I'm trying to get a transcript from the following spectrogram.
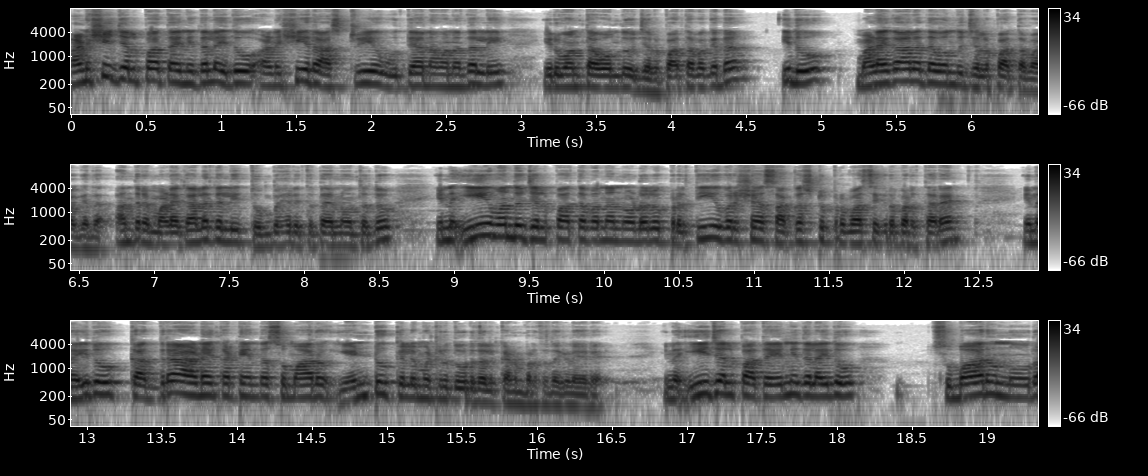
ಅಣಶಿ ಜಲಪಾತ ಏನಿದೆಲ್ಲ ಇದು ಅಣಶಿ ರಾಷ್ಟ್ರೀಯ ಉದ್ಯಾನವನದಲ್ಲಿ ಇರುವಂಥ ಒಂದು ಜಲಪಾತವಾಗಿದೆ. ಇದು ಮಳೆಗಾಲದ ಒಂದು ಜಲಪಾತವಾಗಿದೆ. ಅಂದರೆ ಮಳೆಗಾಲದಲ್ಲಿ ತುಂಬ ಹರಿತದೆ ಅನ್ನುವಂಥದ್ದು. ಇನ್ನು ಈ ಒಂದು ಜಲಪಾತವನ್ನು ನೋಡಲು ಪ್ರತಿ ವರ್ಷ ಸಾಕಷ್ಟು ಪ್ರವಾಸಿಗರು ಬರ್ತಾರೆ. ಇನ್ನು ಇದು ಕದ್ರಾ ಅಣೆಕಟ್ಟೆಯಿಂದ ಸುಮಾರು ಎಂಟು ಕಿಲೋಮೀಟರ್ ದೂರದಲ್ಲಿ ಕಂಡುಬರ್ತದೆ ಗೆಳೆಯರೆ. ಇನ್ನು ಈ ಜಲಪಾತ ಏನಿದೆಲ್ಲ ಇದು ಸುಮಾರು ನೂರ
